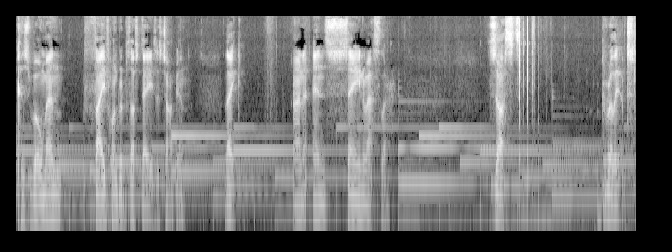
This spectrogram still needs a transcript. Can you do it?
because Roman 500 plus days as champion. Like, an insane wrestler. Just brilliant.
